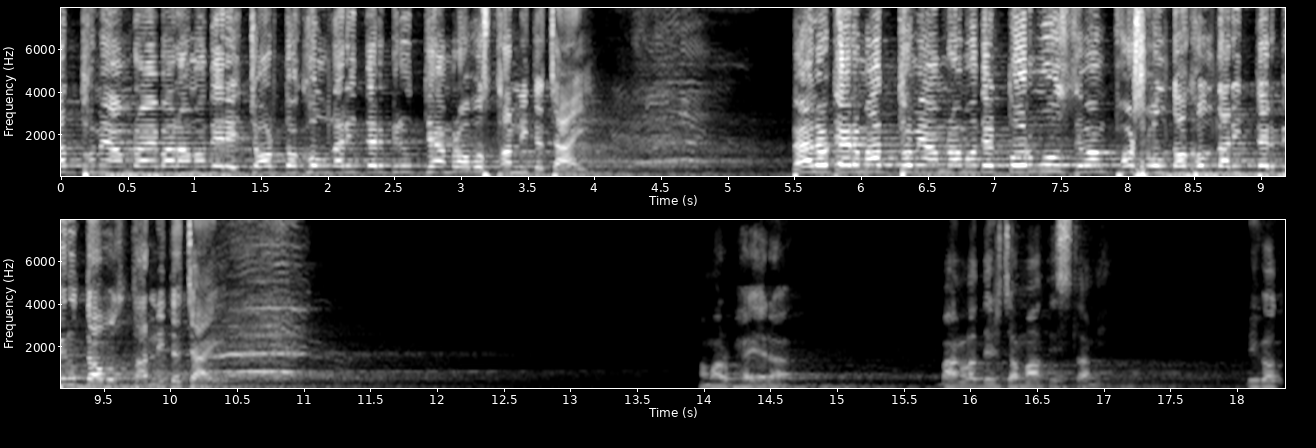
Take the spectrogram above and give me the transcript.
মাধ্যমে আমরা এবার আমাদের এই চর দখলদারিত্বের বিরুদ্ধে আমরা অবস্থান নিতে চাই। ব্যালটের মাধ্যমে আমরা আমাদের তরমুজ এবং ফসল দখলদারিত্বের বিরুদ্ধে অবস্থান নিতে চাই। আমার ভাইয়েরা, বাংলাদেশ জামাত ইসলামী বিগত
